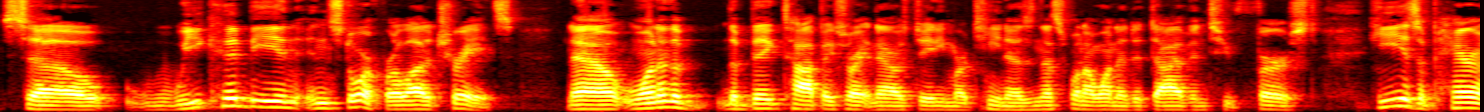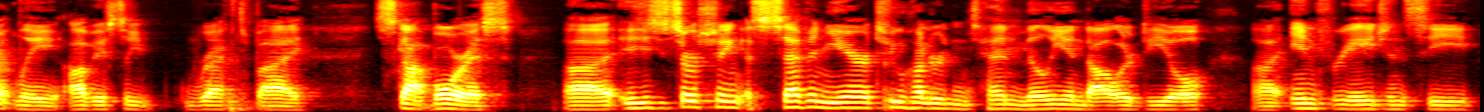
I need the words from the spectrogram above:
So we could be in, in store for a lot of trades. Now, one of the, the big topics right now is JD Martinez, and that's what I wanted to dive into first. He is apparently, obviously, wrecked by Scott Boras. Uh, he's searching a seven year, $210 million deal. uh, in free agency,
